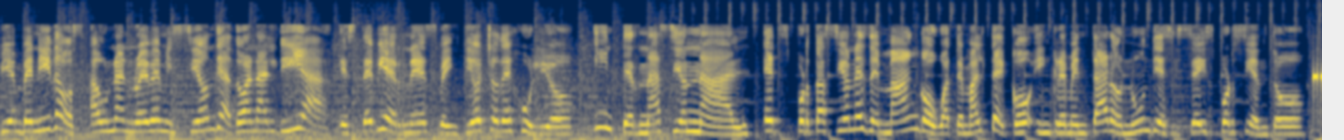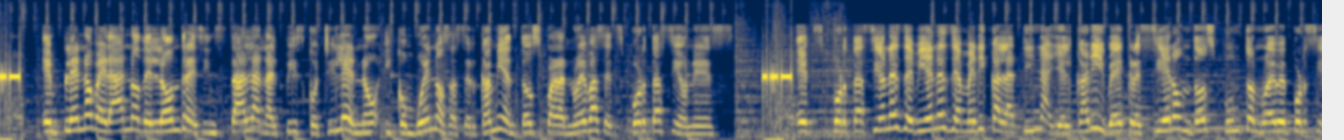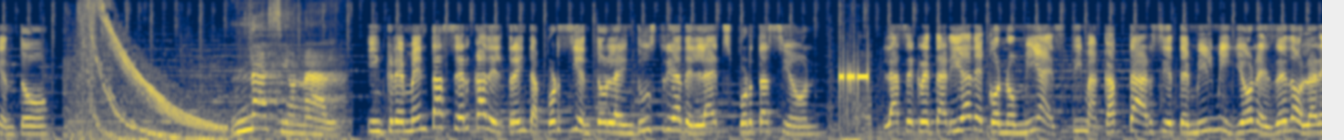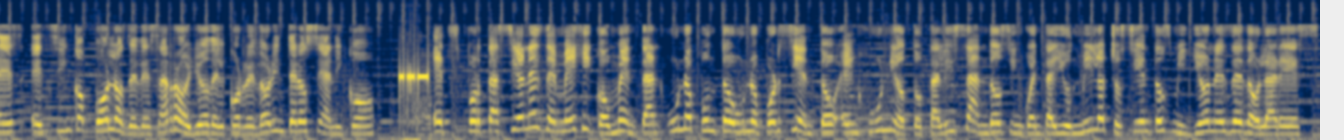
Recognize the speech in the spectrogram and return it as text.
Bienvenidos a una nueva emisión de Aduana al Día. Este viernes 28 de julio. Internacional. Exportaciones de mango guatemalteco incrementaron un 16%. En pleno verano de Londres instalan al pisco chileno y con buenos acercamientos para nuevas exportaciones. Exportaciones de bienes de América Latina y el Caribe crecieron 2.9%. Nacional. Incrementa cerca del 30% la industria de la exportación. La Secretaría de Economía estima captar 7 mil millones de dólares en cinco polos de desarrollo del corredor interoceánico. Exportaciones de México aumentan 1.1% en junio, totalizando 51.800 millones de dólares.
